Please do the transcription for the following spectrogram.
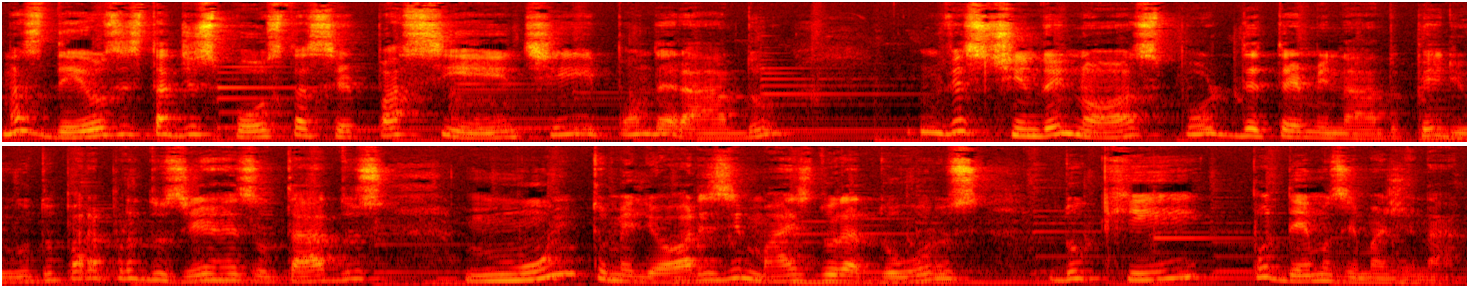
Mas Deus está disposto a ser paciente e ponderado, investindo em nós por determinado período para produzir resultados muito melhores e mais duradouros do que podemos imaginar.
